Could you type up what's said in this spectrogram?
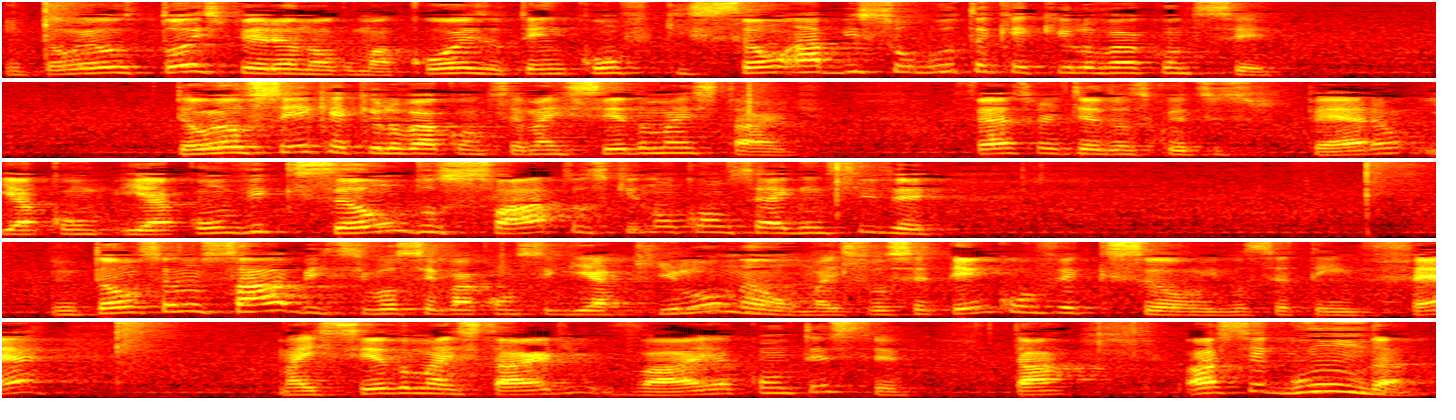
Então, eu estou esperando alguma coisa, eu tenho convicção absoluta que aquilo vai acontecer. Então, eu sei que aquilo vai acontecer mais cedo ou mais tarde. Fé é a certeza das coisas que se esperam e a, e a convicção dos fatos que não conseguem se ver. Então, você não sabe se você vai conseguir aquilo ou não, mas se você tem convicção e você tem fé, mais cedo ou mais tarde vai acontecer, tá? A segunda,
